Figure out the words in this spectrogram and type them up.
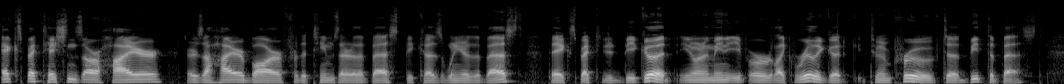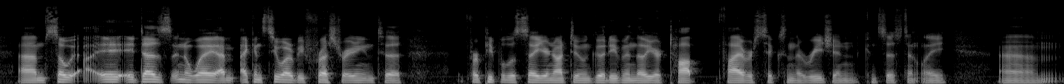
expectations are higher. There's a higher bar for the teams that are the best because when you're the best, they expect you to be good. You know what I mean? Or like really good to improve to beat the best. Um, so uh, it, it does in a way. I, I can see why it'd be frustrating to for people to say you're not doing good, even though you're top five or six in the region consistently. Um,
